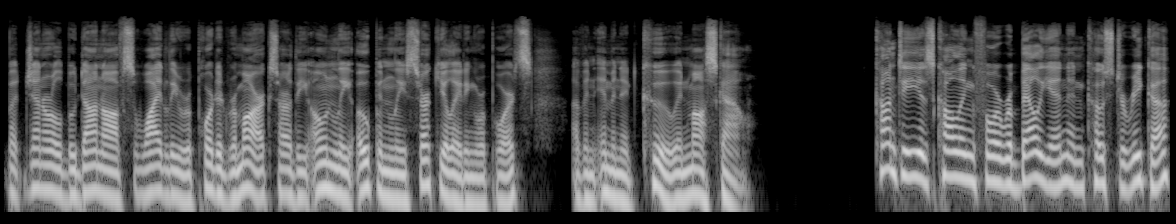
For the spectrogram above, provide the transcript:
but General Budanov's widely reported remarks are the only openly circulating reports of an imminent coup in Moscow. Conti is calling for rebellion in Costa Rica,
